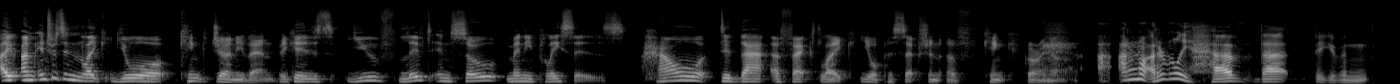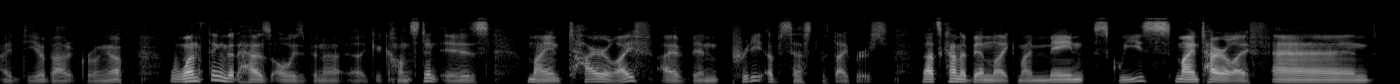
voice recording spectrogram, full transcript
I, I'm interested in like your kink journey then, because you've lived in so many places. How did that affect like your perception of kink growing up? I, I don't know. I don't really have that big of an idea about it growing up. One thing that has always been a like a constant is my entire life I've been pretty obsessed with diapers. That's kind of been like my main squeeze my entire life. And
